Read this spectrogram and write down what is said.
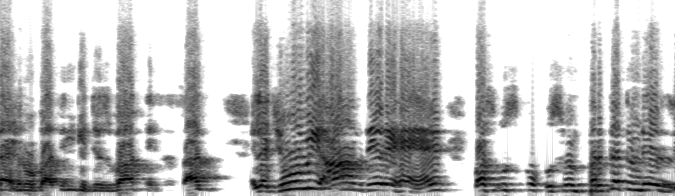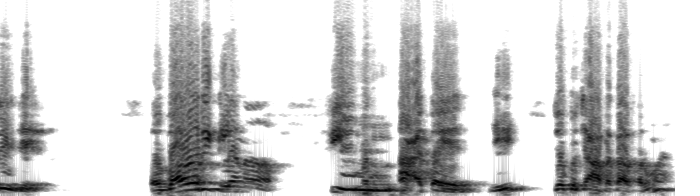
ظاہر و باطن کے جذبات، احساسات جو بھی آپ دے رہے ہیں، بس اس کو، اس میں برکت ڈیل لیجیے بارک لینا فی من جی جو کچھ آپ عطا فرمائیں۔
